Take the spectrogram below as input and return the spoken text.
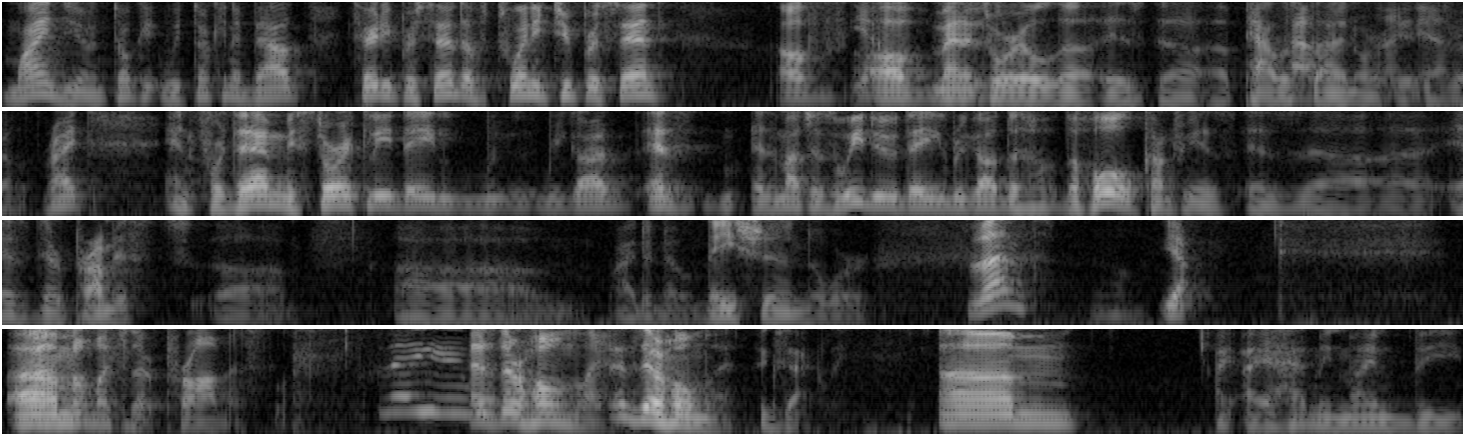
mind you, I'm talking. We're talking about thirty percent of twenty-two percent Of yeah. of mandatorial uh, is, uh, uh, Palestine, or yeah. Israel, right? And for them, historically, they regard as as much as we do, they regard the, the whole country as as uh, as their promised, uh, um, I don't know, nation or land. yeah, Not um, so much their promised land, as their homeland. as their homeland, exactly. Um, I, I had in mind the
